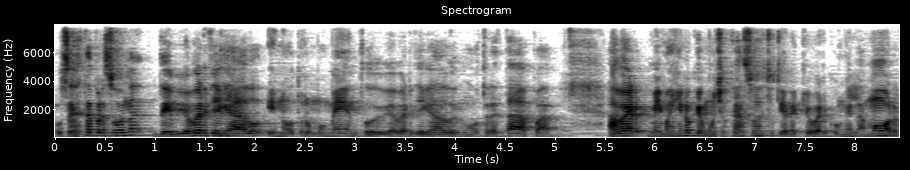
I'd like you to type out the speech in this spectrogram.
O sea, esta persona debió haber llegado en otro momento, debió haber llegado en otra etapa. A ver, me imagino que en muchos casos esto tiene que ver con el amor.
